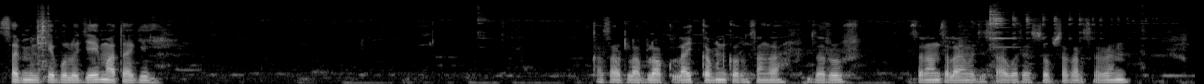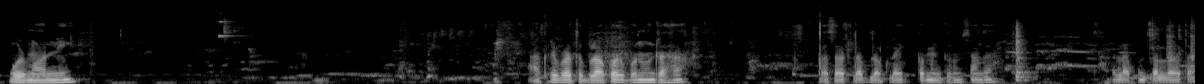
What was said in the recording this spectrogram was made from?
सब मिलके बोलो जय माता की. कसा वाटला ब्लॉग लाईक कमेंट करून सांगा. जरूर. सर्वांचं लाईव्हमध्ये स्वागत आहे शुभ सकाळ सगळ्यांना गुड मॉर्निंग आखरीपर्यंत ब्लॉगवर बनवून राहा। कसा वाटला ब्लॉग? लाईक कमेंट करून सांगा। चला आपण चाललो आता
